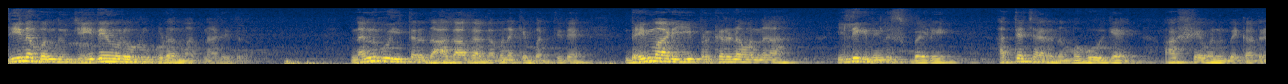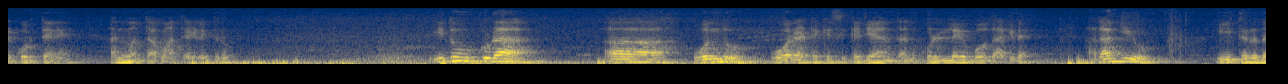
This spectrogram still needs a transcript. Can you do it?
ದೀನಬಂಧು ಜಯದೇವರವರು ಕೂಡ ಮಾತನಾಡಿದರು. ನನಗೂ ಈ ಥರದ್ದು ಆಗಾಗ ಗಮನಕ್ಕೆ ಬರ್ತಿದೆ. ದಯಮಾಡಿ ಈ ಪ್ರಕರಣವನ್ನು ಇಲ್ಲಿಗೆ ನಿಲ್ಲಿಸಬೇಡಿ. ಅತ್ಯಾಚಾರದ ಮಗುವಿಗೆ ಆಶ್ರಯವನ್ನು ಬೇಕಾದರೆ ಕೊಡ್ತೇನೆ ಅನ್ನುವಂಥ ಮಾತು ಹೇಳಿದರು. ಇದು ಕೂಡ ಒಂದು ಹೋರಾಟಕ್ಕೆ ಸಿಕ್ಕ ಜಯ ಅಂತ ಅಂದ್ಕೊಳ್ಳೇಬಹುದಾಗಿದೆ ಆದಾಗ್ಯೂ, ಈ ಥರದ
